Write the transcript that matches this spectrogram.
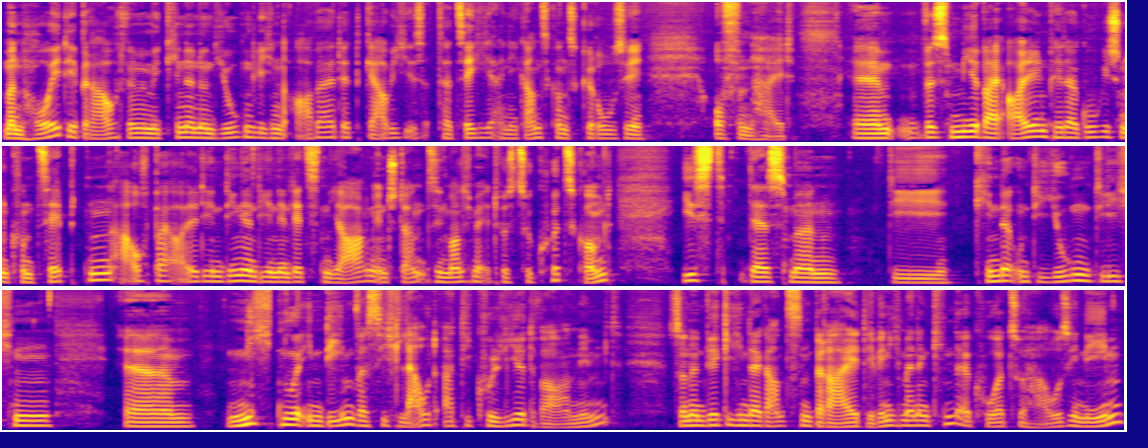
man heute braucht, wenn man mit Kindern und Jugendlichen arbeitet, glaube ich, ist tatsächlich eine ganz, ganz große Offenheit. Ähm, was mir bei allen pädagogischen Konzepten, auch bei all den Dingen, die in den letzten Jahren entstanden sind, manchmal etwas zu kurz kommt, ist, dass man die Kinder und die Jugendlichen ähm, nicht nur in dem, was sich laut artikuliert wahrnimmt, sondern wirklich in der ganzen Breite. Wenn ich meinen Kinderchor zu Hause nehme,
